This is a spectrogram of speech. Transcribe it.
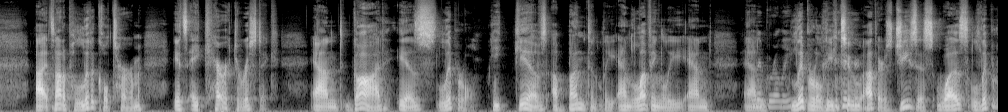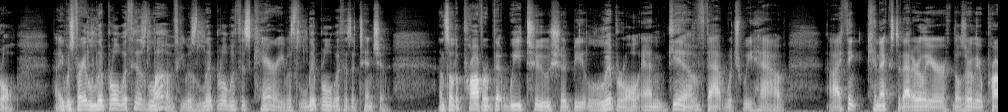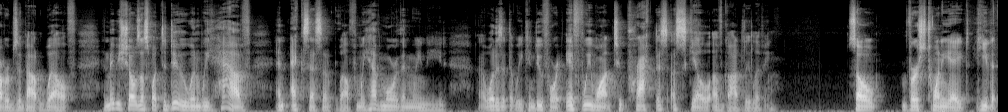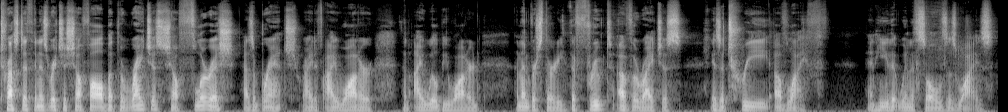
uh, it's not a political term, it's a characteristic. And God is liberal. He gives abundantly and lovingly and, and liberally, liberally to others. Jesus was liberal. He was very liberal with his love. He was liberal with his care. He was liberal with his attention. And so the proverb that we too should be liberal and give that which we have, I think connects to that earlier, those earlier proverbs about wealth, and maybe shows us what to do when we have an excess of wealth and we have more than we need. Uh, what is it that we can do for it if we want to practice a skill of godly living? So, verse 28 He that trusteth in his riches shall fall, but the righteous shall flourish as a branch, right? If I water, then I will be watered. And then verse 30 The fruit of the righteous is a tree of life, and he that winneth souls is wise.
